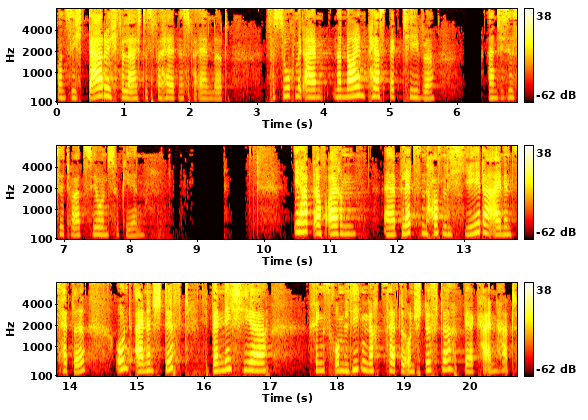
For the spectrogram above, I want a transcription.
und sich dadurch vielleicht das Verhältnis verändert. Versuch mit einem, einer neuen Perspektive an diese Situation zu gehen. Ihr habt auf euren äh, Plätzen hoffentlich jeder einen Zettel und einen Stift. Wenn nicht, hier ringsrum liegen noch Zettel und Stifte. Wer keinen hat,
